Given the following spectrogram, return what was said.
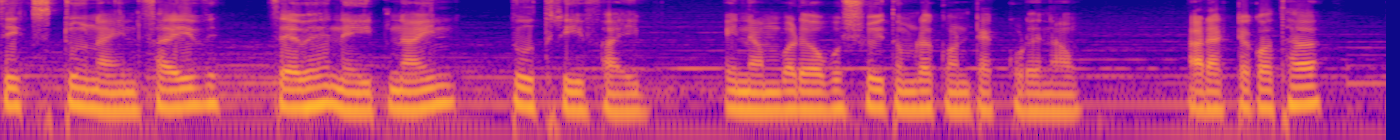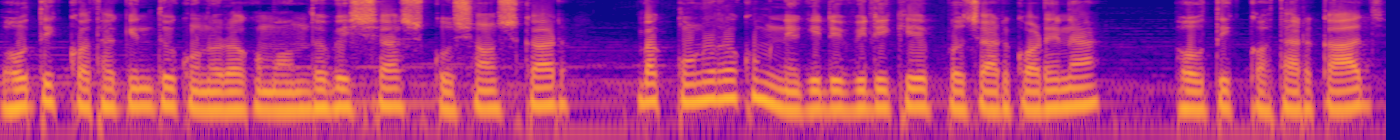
six two nine five seven eight nine two three five. এই নাম্বারে অবশ্যই তোমরা কন্ট্যাক্ট করে নাও। আর একটা কথা, ভৌতিক কথা কিন্তু কোনো রকম অন্ধবিশ্বাস, কুসংস্কার বা কোনো রকম নেগেটিভিটিকে প্রচার করে না। ভৌতিক কথার কাজ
